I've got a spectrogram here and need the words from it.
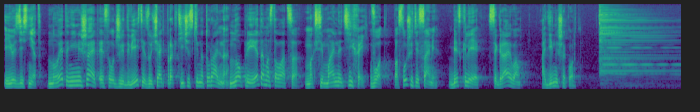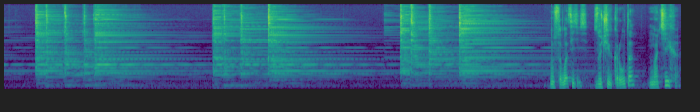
Ее здесь нет. Но это не мешает SLG 200 звучать практически натурально, но при этом оставаться максимально тихой. Вот, послушайте сами, без клеек, сыграю вам один лишь аккорд. Согласитесь, звучит круто, но тихо.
